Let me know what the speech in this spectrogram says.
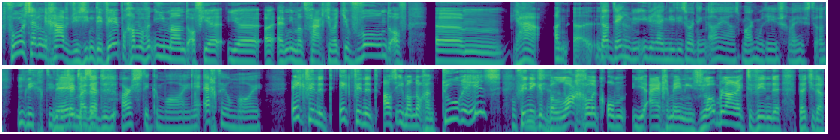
voorstellingen gaat, of je ziet een tv-programma van iemand, of je, je eh, en iemand vraagt je wat je vond, of ehm, ja. an- eh, Dat denkt nu iedereen die dit hoort. Denkt, oh ja, als Mark Marie is geweest, dan liegt hij. Nee, dus. Het maar dat is- hartstikke mooi. Nee, echt heel mooi. Ik vind, het, ik vind het, als iemand nog aan toeren is, vind ik niet het belachelijk om je eigen mening zo belangrijk te vinden dat je dat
